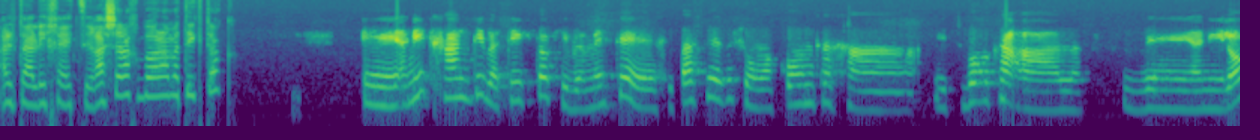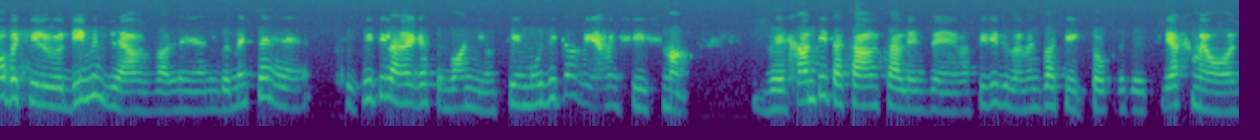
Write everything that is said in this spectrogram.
על תהליך היצירה שלך בעולם הטיקטוק? Uh, אני התחלתי בטיקטוק כי באמת uh, חיפשתי איזשהו מקום ככה לצבור קהל, ואני לא הרבה כאילו יודעים את זה, אבל uh, אני באמת... Uh, חיכיתי לרגע שבו אני אוציא מוזיקה ויהיה מי שישמע. והכנתי את הקרקע לזה, ועשיתי את זה באמת בטיקטוק, וזה הצליח מאוד.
